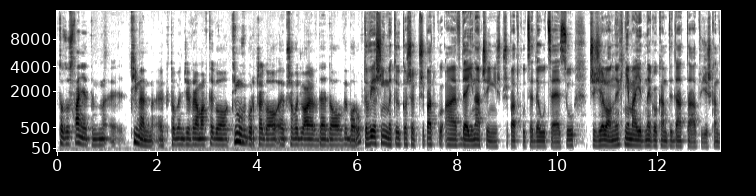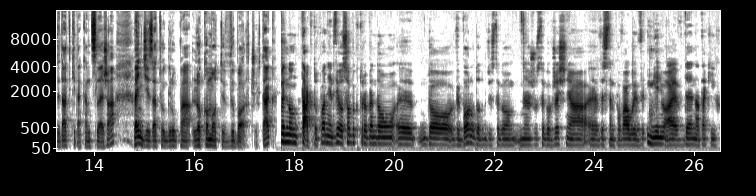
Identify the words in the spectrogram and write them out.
kto zostanie tym e, teamem, e, kto będzie w ramach tego teamu wyborczego e, przewodził AfD do wyborów. To wyjaśnijmy tylko, że w przypadku AfD inaczej niż w przypadku CDU, CSU czy Zielonych nie ma jednego kandydata, tudzież kandydatki na kanclerza. Będzie za to grupa lokomotyw wyborczych, tak? Będą tak, dokładnie dwie osoby, które będą do wyborów do 26 września występowały w imieniu AfD na takich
